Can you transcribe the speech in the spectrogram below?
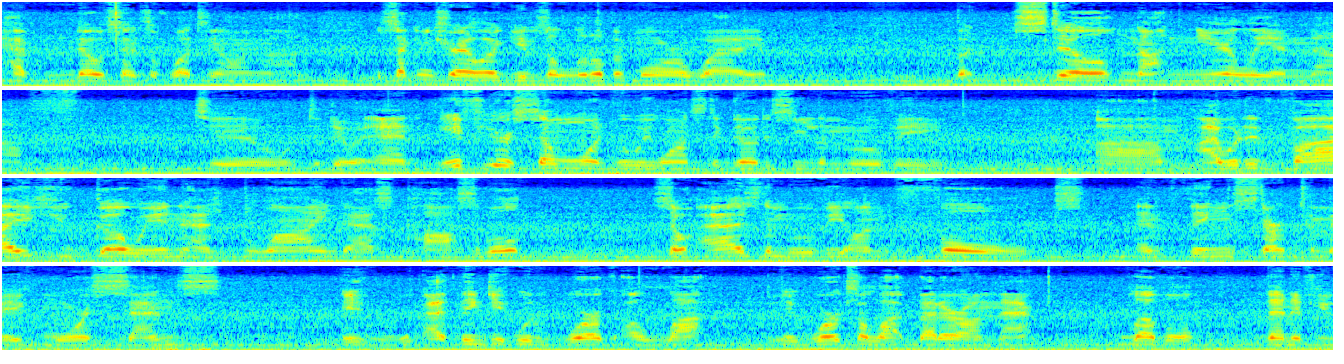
have no sense of what's going on. The second trailer gives a little bit more away, but still not nearly enough to to do it. And if you're someone who wants to go to see the movie, um, I would advise you go in as blind as possible. So as the movie unfolds and things start to make more sense, it I think it would work a lot. It works a lot better on that level than if you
